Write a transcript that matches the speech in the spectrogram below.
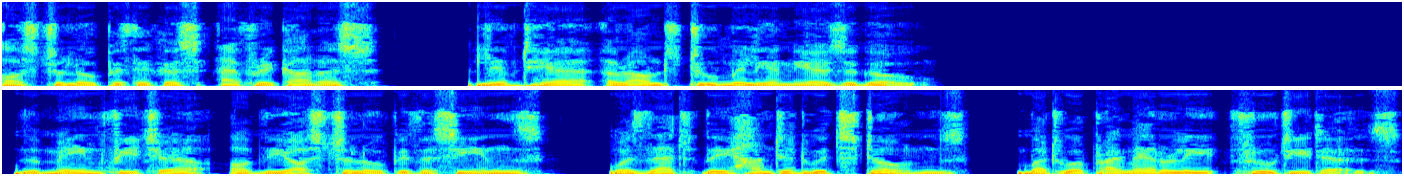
Australopithecus africanus lived here around 2 million years ago. The main feature of the Australopithecines was that they hunted with stones but were primarily fruit eaters.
